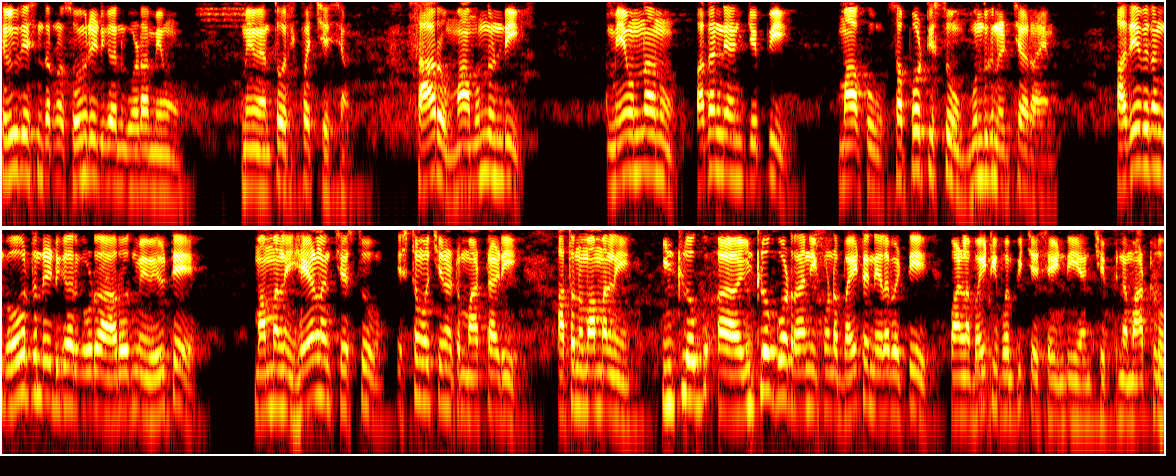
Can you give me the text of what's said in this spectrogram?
తెలుగుదేశం తరఫున సోమిరెడ్డి గారిని కూడా మేము మేము ఎంతో రిక్వెస్ట్ చేశాం. సారు మా ముందుండి మేమున్నాను పదండి అని చెప్పి మాకు సపోర్ట్ ఇస్తూ ముందుకు నడిచారు ఆయన. అదేవిధంగా గోవర్ధన్ రెడ్డి గారు కూడా ఆ రోజు మేము వెళ్తే మమ్మల్ని హేళన చేస్తూ ఇష్టం వచ్చినట్టు మాట్లాడి అతను మమ్మల్ని ఇంట్లో ఇంట్లోకి కూడా రానియకుండా బయట నిలబెట్టి వాళ్ళని బయటికి పంపించేసేయండి అని చెప్పిన మాటలు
